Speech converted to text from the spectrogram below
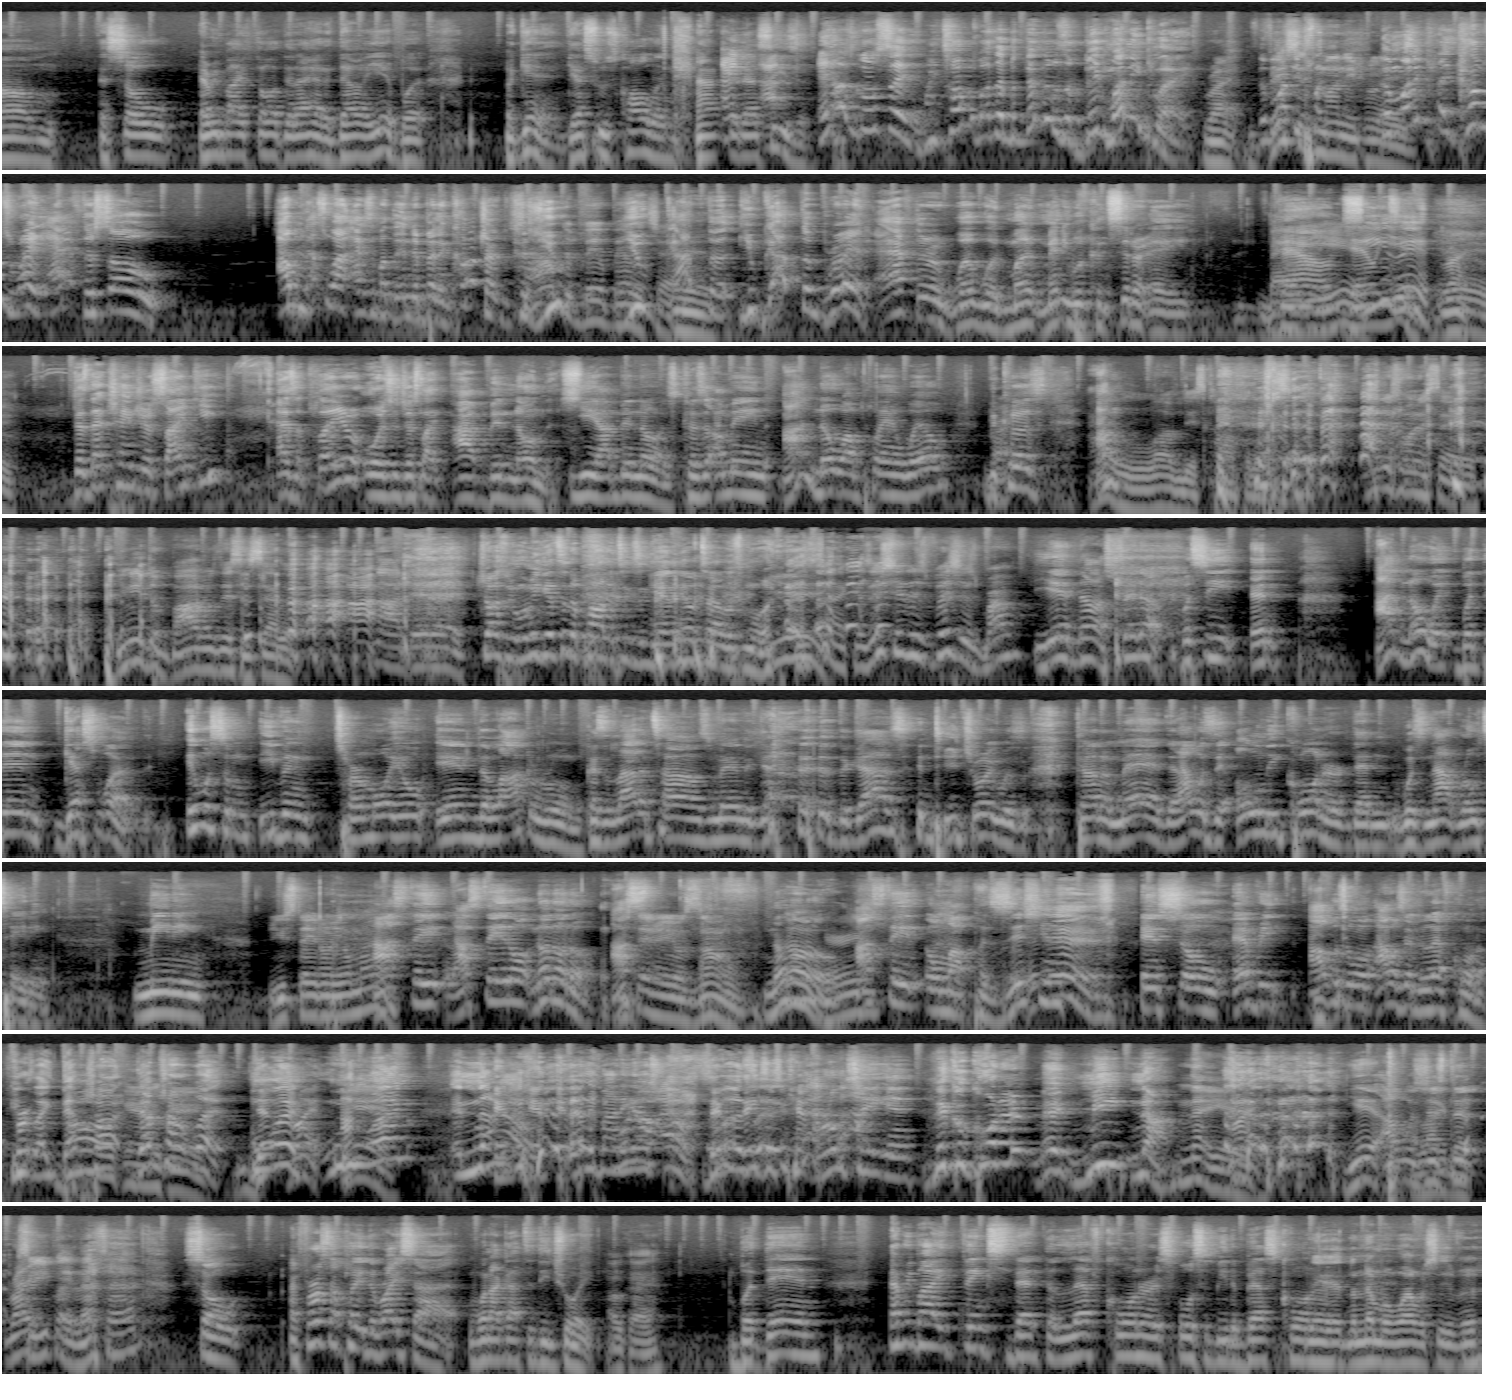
um, and so everybody thought that I had a down year. But again, guess who's calling after And that I- season? and I was gonna say we talked about that, but then there was a big money play. Right. The Vicious money play. The money play comes right after, so. I, that's why I asked about the independent contract because Shout you Bill you got Yeah. the you got the bread after what would mon- many would consider a Bad down year. season. Right. Does that change your psyche as a player, or is it just like I've been on this? Yeah, I've been noticed because I mean I know I'm playing well because I mm. love this confidence. I just want to say, you need to bottle this and sell it. Nah, dead ass. Trust me, when we get to the politics again, he'll tell us more. Yeah, Because this shit is vicious, bro. yeah, nah, straight up. But see, and I know it, but then guess what? It was some even turmoil in the locker room because a lot of times, man, the guy, the guys in Detroit was kind of mad that I was the only corner that was not rotating, meaning. You stayed on your mind. I stayed. I stayed on. No, no, no. I you stayed in your zone. no, no, no. I stayed on my position, Yeah. and so every I was on. I was at the left corner. He's like depth Oh, chart, okay, depth chart, what? Depth- one, right. one, Yeah. one, and nothing and, else. and- and everybody What else, That's they, they just kept rotating. Nickel corner, maybe me, nah. Nah, yeah. Yeah, I was I like just the right. So you play left side? So at first I played the right side when I got to Detroit, Okay. but then everybody thinks that the left corner is supposed to be the best corner. Yeah, the number one receiver.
